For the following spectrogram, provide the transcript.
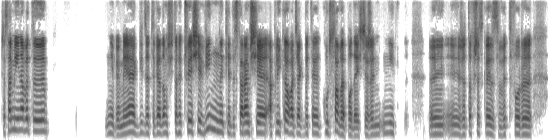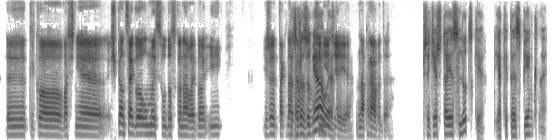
czasami nawet y, nie wiem, ja jak widzę te wiadomości, trochę czuję się winny, kiedy staram się aplikować jakby te kursowe podejście, że, ni, y, y, że to wszystko jest wytwór y, tylko właśnie śpiącego umysłu doskonałego i, i że tak naprawdę to się nie dzieje. Naprawdę. Przecież to jest ludzkie, jakie to jest piękne,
